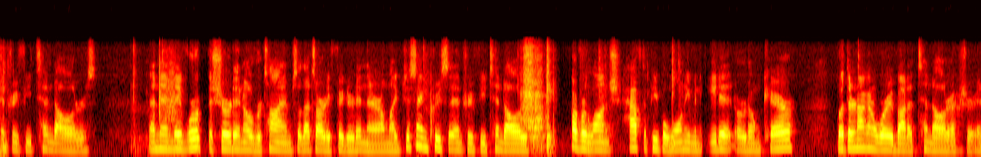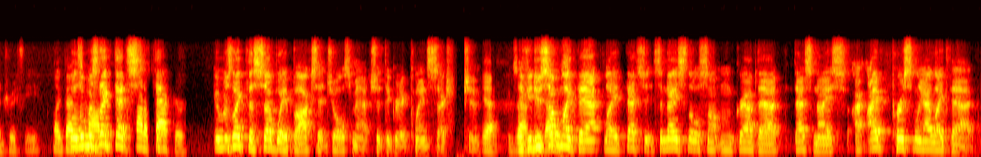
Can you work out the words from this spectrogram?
entry fee ten dollars, and then they've worked the shirt in over time, so that's already figured in there. I'm like, just increase the entry fee ten dollars, cover lunch. Half the people won't even eat it or don't care, but they're not going to worry about a ten dollar extra entry fee. Like that's well it was not, like that that's not a that- factor. it was like the subway box at joel's match at the great plains section Yeah, exactly. if you do That something was- like that like that's it's a nice little something grab that that's nice i, I personally i like that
